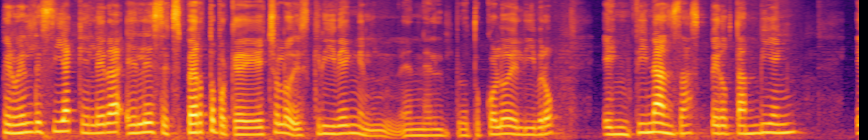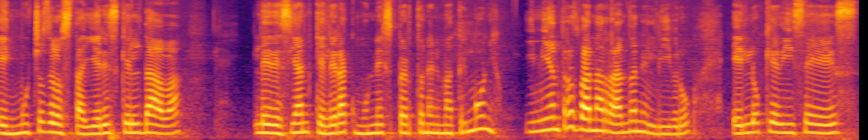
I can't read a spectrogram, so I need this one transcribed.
pero él decía que él, era, él es experto, porque de hecho lo describen en, en el protocolo del libro, en finanzas, pero también en muchos de los talleres que él daba, le decían que él era como un experto en el matrimonio. Y mientras va narrando en el libro, él lo que dice es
